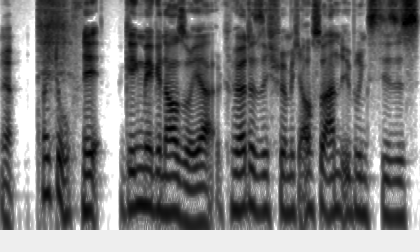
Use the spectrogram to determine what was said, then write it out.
Ja. ich doof. Nee, ging mir genauso, ja. Hörte sich für mich auch so an. Übrigens, dieses,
